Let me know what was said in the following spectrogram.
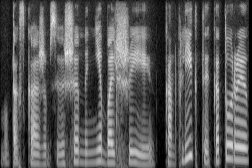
ну так скажем, совершенно небольшие конфликты, которые,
